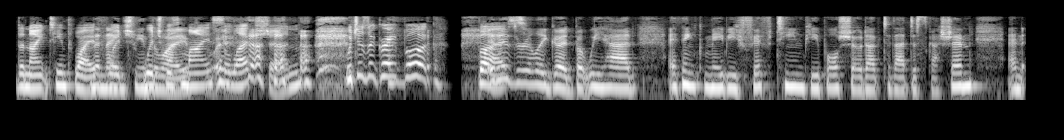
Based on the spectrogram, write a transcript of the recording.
the 19th wife, The which 19th which was Wife. my selection, which is a great book. But it is really good, but we had, I think, maybe 15 people showed up to that discussion, and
